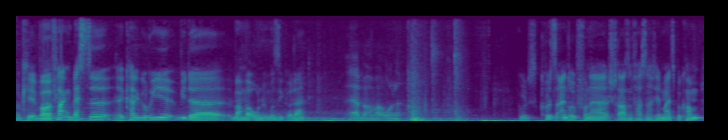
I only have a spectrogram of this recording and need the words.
Okay, wollen wir Flankenbeste äh, Kategorie wieder machen wir ohne Musik, oder? Ja, machen wir ohne. Gut, kurzen Eindruck von der Straßenfastnacht hier in Mainz bekommen.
